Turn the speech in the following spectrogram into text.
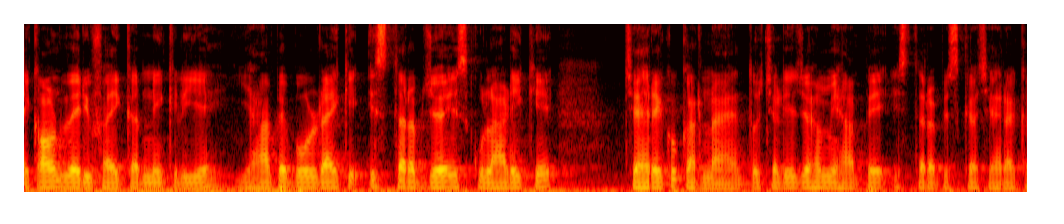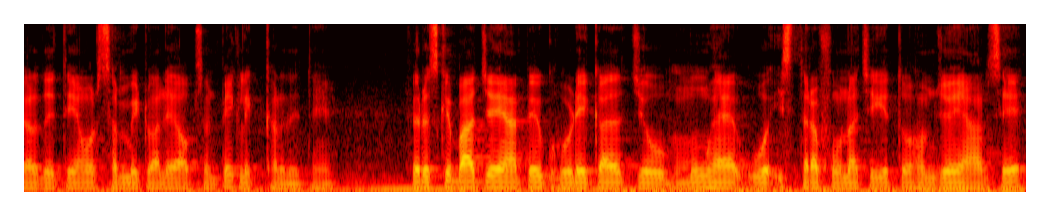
अकाउंट वेरीफाई करने के लिए यहाँ पर बोल रहा है कि इस तरफ़ जो है इस कुल्हाड़ी के चेहरे को करना है तो चलिए जो हम यहाँ पे इस तरफ़ इसका चेहरा कर देते हैं और सबमिट वाले ऑप्शन पे क्लिक कर देते हैं। फिर उसके बाद जो यहाँ पे घोड़े का जो मुँह है, वो इस तरफ़ होना चाहिए तो हम जो है यहाँ से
